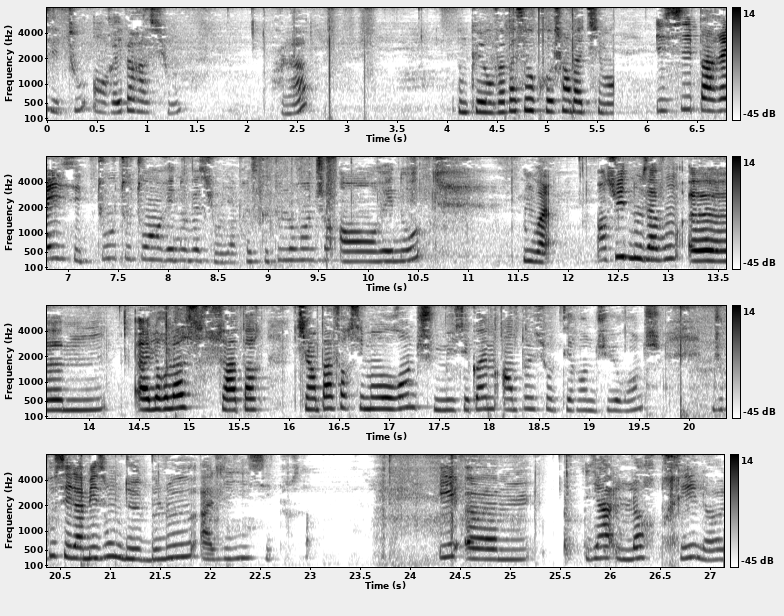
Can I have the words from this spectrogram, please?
c'est tout en réparation. Voilà. Donc, euh, on va passer au prochain bâtiment. Ici, pareil, c'est tout, tout, tout en rénovation. Il y a presque tout le ranch en réno. Donc, voilà. Ensuite, nous avons euh, alors là, ça appartient pas forcément au ranch, mais c'est quand même un peu sur le terrain du ranch. Du coup, c'est la maison de Bleu, Alice et tout ça. Et euh, il y a leur pré, là,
